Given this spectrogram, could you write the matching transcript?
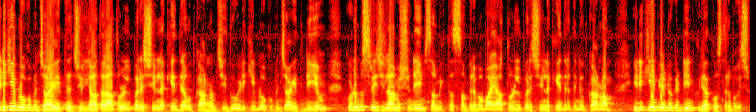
ഇടുക്കി ബ്ലോക്ക് പഞ്ചായത്ത് ജില്ലാതല തൊഴിൽ പരിശീലന കേന്ദ്രം ഉദ്ഘാടനം ചെയ്തു. ഇടുക്കി ബ്ലോക്ക് പഞ്ചായത്തിന്റെയും കുടുംബശ്രീ ജില്ലാ മിഷന്റെയും സംയുക്ത സംരംഭമായ തൊഴിൽ പരിശീലന കേന്ദ്രത്തിന്റെ ഉദ്ഘാടനം Idukki M P advocate Dean Kuriakose നിർവഹിച്ചു.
